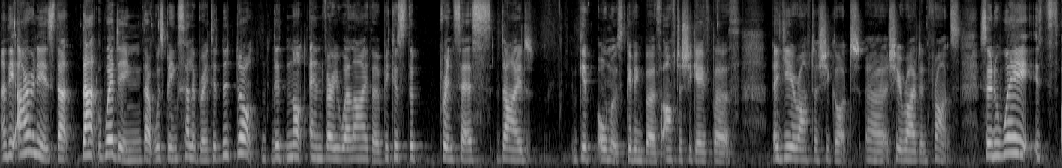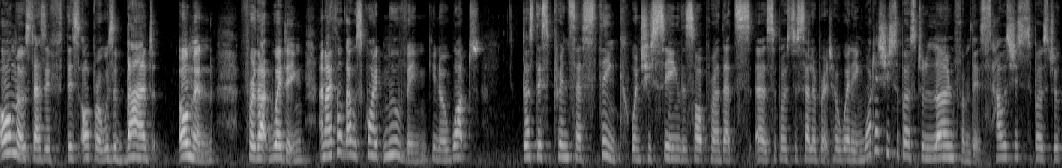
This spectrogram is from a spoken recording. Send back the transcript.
And the irony is that that wedding that was being celebrated did not, did not end very well either, because the princess died give, almost giving birth after she gave birth, a year after she got uh, she arrived in France. So in a way, it's almost as if this opera was a bad omen for that wedding, and I thought that was quite moving. You know what does this princess think when she's seeing this opera that's uh, supposed to celebrate her wedding? What is she supposed to learn from this? How is she supposed to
